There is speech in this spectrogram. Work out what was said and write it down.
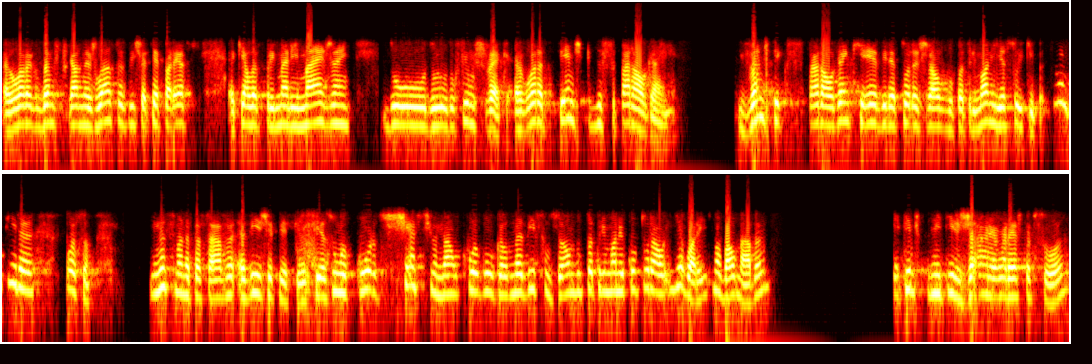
agora vamos pegar nas lanças, isto até parece aquela primeira imagem do, do, do filme Shrek. Agora temos que decepar alguém. E vamos ter que separar alguém que é a diretora-geral do património e a sua equipa. Mentira! Poxa, na semana passada, a DGPC fez um acordo excepcional com a Google na difusão do património cultural. E agora isso não vale nada. E temos que demitir já agora esta pessoa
